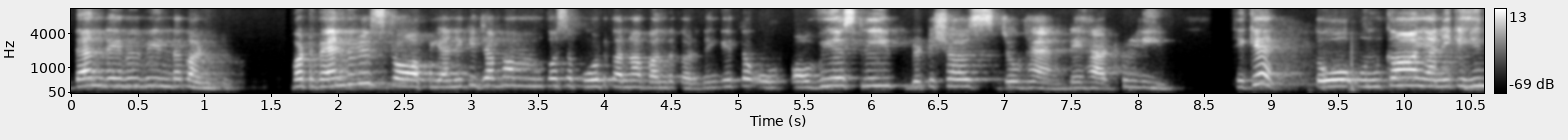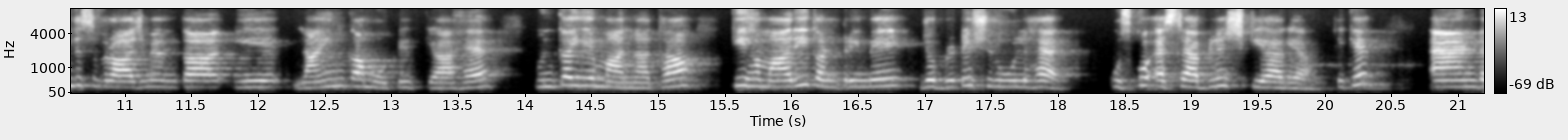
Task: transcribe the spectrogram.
then they will be in the country but when we will stop यानी कि जब हम उनको सपोर्ट करना बंद कर देंगे तो ऑब्वियसली ब्रिटिशर्स जो हैं दे हैड टू लीव ठीक है? तो उनका, यानी कि हिंद स्वराज में उनका ये लाइन का मोटिव क्या है? उनका ये मानना था कि हमारी कंट्री में जो ब्रिटिश रूल है, उसको एस्टेब्लिश किया गया, ठीक है? And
